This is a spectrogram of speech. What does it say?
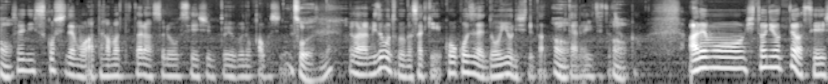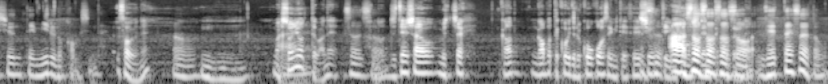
うん。それに少しでも当てはまってたらそれを青春と呼ぶのかもしれない。そうですね。だから水本君がさっき高校時代どんよりしてたうんみたいな言ってたじゃんか、あれも人によっては青春って見るのかもしれない。そうよね。うん。うんうんうん。まあ人によってはね、そうそう。あの自転車をめっちゃがん頑張って漕いでる高校生見て青春っていうかあそうそうそうそう。絶対そうだと思う。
